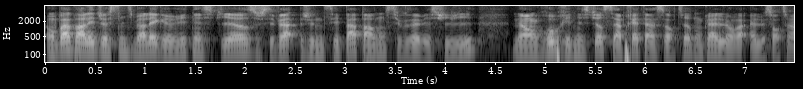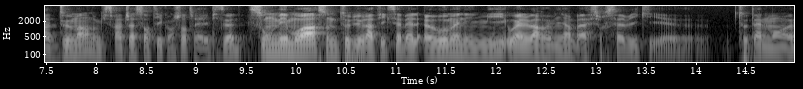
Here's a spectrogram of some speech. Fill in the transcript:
On va parler de Justin Timberlake et Britney Spears. Je, ne sais pas, pardon, si vous avez suivi. Mais en gros, Britney Spears s'apprête à sortir. Donc là, elle, le sortira demain. Donc il sera déjà sorti quand je sortirai l'épisode. Son mémoire, son autobiographie qui s'appelle A Woman in Me, où elle va revenir bah, sur sa vie qui est. Euh, totalement euh,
